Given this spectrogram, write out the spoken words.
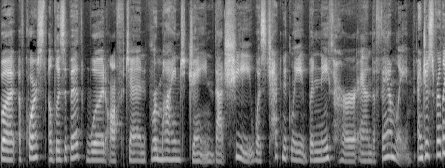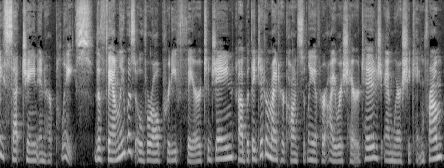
but of course, Elizabeth would often remind Jane that she was technically beneath her and the family, and just really set Jane in her place. The family was overall pretty fair to Jane, uh, but they did remind her constantly of her Irish heritage and where she came from.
